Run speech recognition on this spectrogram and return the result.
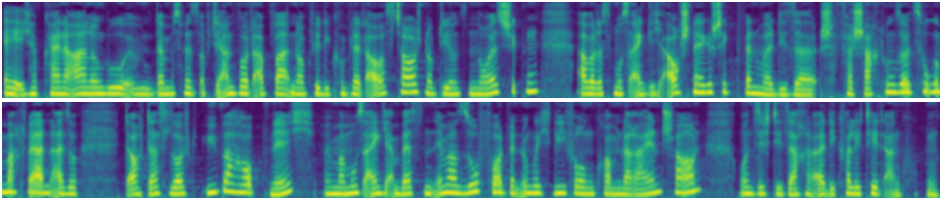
Ey, ich habe keine Ahnung, du, ähm, da müssen wir jetzt auf die Antwort abwarten, ob wir die komplett austauschen, ob die uns ein neues schicken. Aber das muss eigentlich auch schnell geschickt werden, weil diese Sch- Verschachtelung soll zugemacht werden. Also auch das läuft überhaupt nicht. Man muss eigentlich am besten immer sofort, wenn irgendwelche Lieferungen kommen, da reinschauen und sich die Sache, äh, die Qualität angucken.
